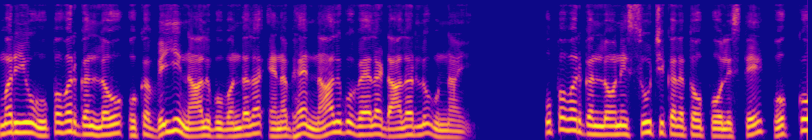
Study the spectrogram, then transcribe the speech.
మరియు ఉపవర్గంలో ఒక వెయ్యి నాలుగు వందల ఎనభై నాలుగు వేల డాలర్లు ఉన్నాయి. ఉపవర్గంలోని సూచికలతో పోలిస్తే ఒక్కో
